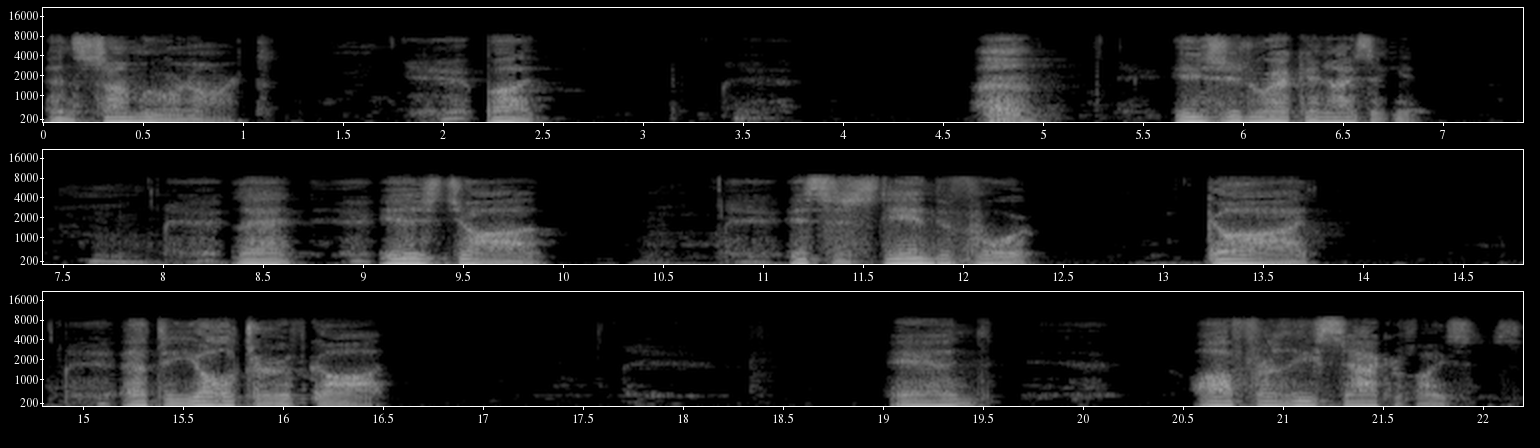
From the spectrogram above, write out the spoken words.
and some who are not. But he should recognize again that his job is to stand before God at the altar of God and offer these sacrifices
